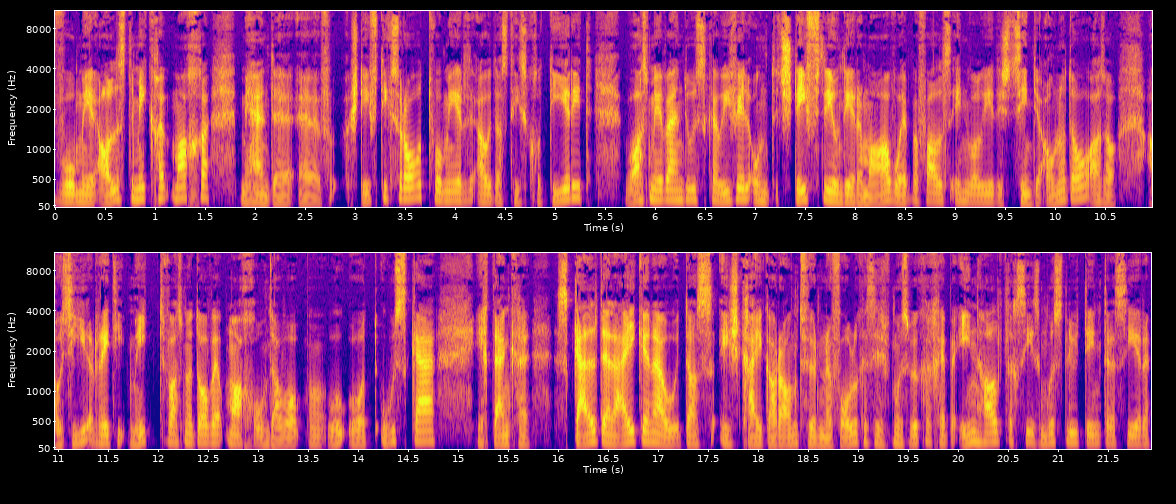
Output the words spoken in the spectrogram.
wo wir alles damit machen können. Wir haben einen Stiftungsrat Rat, wo wir auch das diskutieren, was wir wollen ausgeben, wie viel. Und die Stifterin und ihr Mann, der ebenfalls involviert ist, sind ja auch noch da. Also auch sie reden mit, was man da machen und auch was ausgeben Ich denke, das Geld allein genau, das ist kein Garant für einen Erfolg. Es muss wirklich eben inhaltlich sein, es muss die Leute interessieren.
